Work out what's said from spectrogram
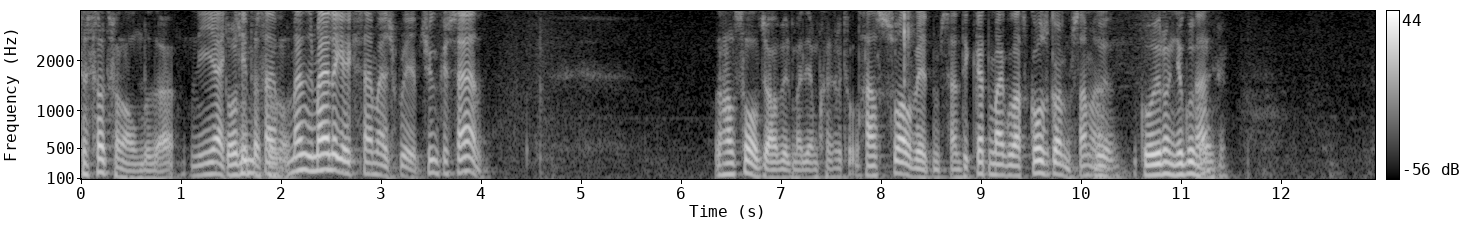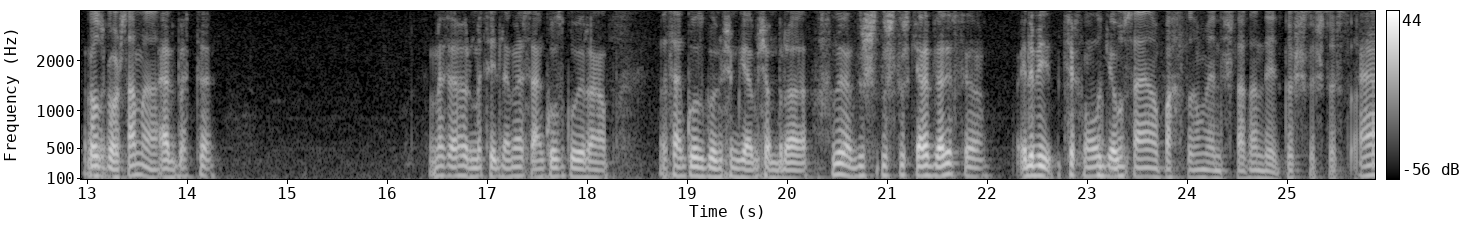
Təsadüfən alındı da. Niyə? Doğru Kim sən? təsəvvür. Mən mənə elə gəlir ki, sən məcbur edib. Çünki sən Hansı sual cavab verməliyəm konkret olaraq? hansı sual verdim sən? Diqqət mənə qulaq qoz qoymursan mənə? Qoyuram, niyə qoymuram? Qoz qoyursan mənə? Əlbəttə. Məsələn, hörmət edirəm, mən sənə qoz qoyuram. Mən sənə qoz qoymuşam, gəlmişəm bura. Duş duş duş gələ bilər yoxsa? Elə bir texnologiya. Bu sənin baxdığın verilişlərdən deyil, dış dış dış. Hə,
